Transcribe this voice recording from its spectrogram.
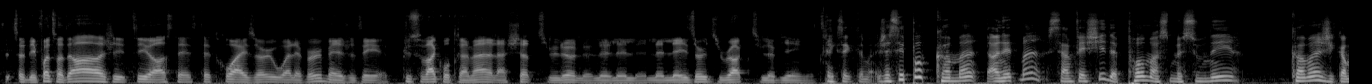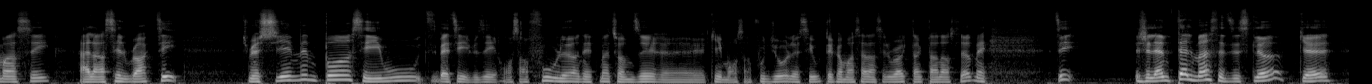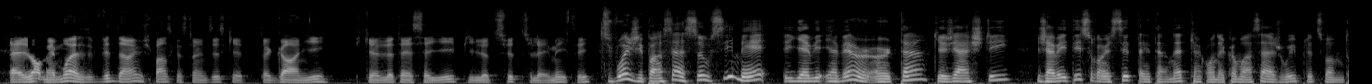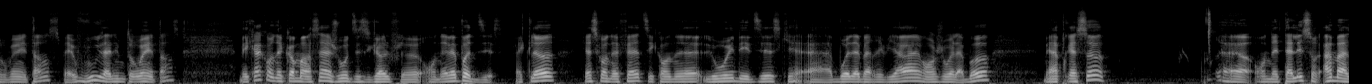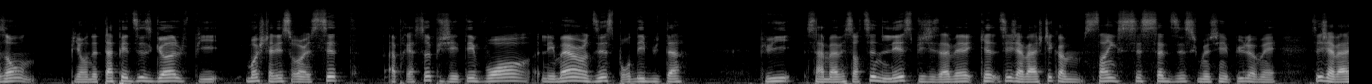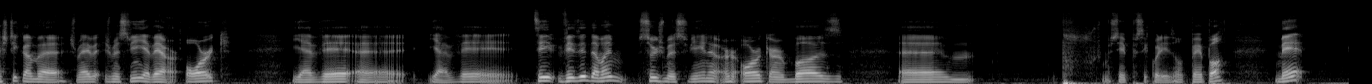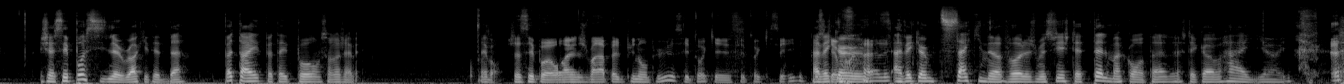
C'est ça. Des fois, tu vas dire Ah, j'ai, ah, c'était, trop hyzer ou whatever, mais je veux dire, plus souvent qu'autrement, la shot, tu l'as. Le, le, le, le- laser du rock, tu l'as bien. là. Exactement. Je sais pas comment. Honnêtement, ça me fait chier de pas me souvenir comment j'ai commencé à lancer le rock. Tu sais, je me souviens même pas c'est où. Ben, tu sais, je veux dire, on s'en fout là. Honnêtement, tu vas me dire, euh, ok, bon, on s'en fout, Joe, là, c'est où que t'as commencé à lancer le rock tant que t'en lances là. Mais, tu sais, je l'aime tellement ce disque-là que. Ben, genre, mais moi, vite de même, je pense que c'est un disque que t'as gagné, puis que là, t'as essayé, puis là, tout de suite, tu l'as aimé, tu sais. Tu vois, j'ai pensé à ça aussi, mais il y avait, y avait un, un temps que j'ai acheté. J'avais été sur un site internet quand on a commencé à jouer, puis là tu vas me trouver intense. Ben vous, vous allez me trouver intense. Mais quand on a commencé à jouer au disc golf, là, on n'avait pas de disque. Fait que là, qu'est-ce qu'on a fait? C'est qu'on a loué des disques à Bois-la-Rivière, on jouait là-bas. Mais après ça, euh, on est allé sur Amazon, puis on a tapé disc golf, puis moi je suis allé sur un site après ça, puis j'ai été voir les meilleurs disques pour débutants. Puis ça m'avait sorti une liste, puis je les avais. Tu sais, j'avais acheté comme 5, 6, 7 disques, je me souviens plus, là, mais j'avais acheté comme. euh, je, je me souviens, il y avait un Orc, il y avait. euh, il y avait. Tu sais, vite vite de même, ceux que je me souviens, là, un Orc, un Buzz. euh, pff, je me souviens plus c'est quoi les autres, peu importe. Mais je sais pas si le Rock était dedans. Peut-être, peut-être pas, on le saura jamais. Mais bon. Je sais pas, ouais, je me rappelle plus non plus. C'est toi qui, c'est toi qui sais. Avec un, moi, avec un petit sac Innova, là, je me souviens, j'étais tellement content. là, J'étais comme, aïe aïe.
